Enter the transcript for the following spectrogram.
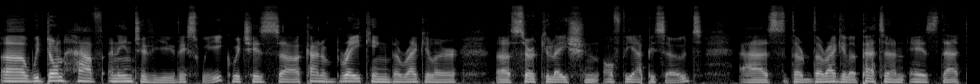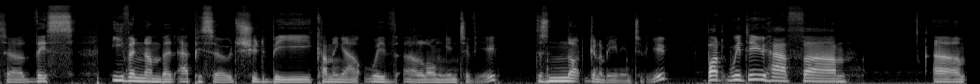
Uh, we don't have an interview this week, which is uh, kind of breaking the regular uh, circulation of the episodes, as the, the regular pattern is that uh, this even numbered episode should be coming out with a long interview. There's not going to be an interview. But we do have um, um,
